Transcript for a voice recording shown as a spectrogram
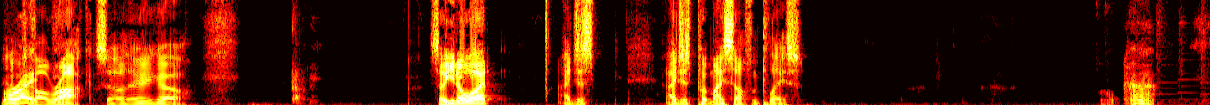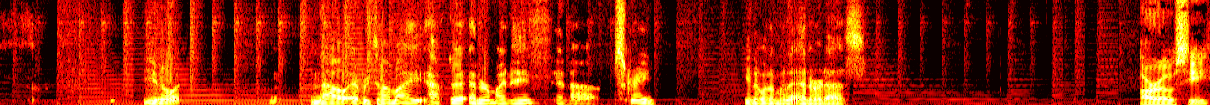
was Right. called Rock. So there you go. So you know what? I just I just put myself in place. Okay. You know what? Now every time I have to enter my name in a screen, you know what I'm going to enter it as? ROC?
